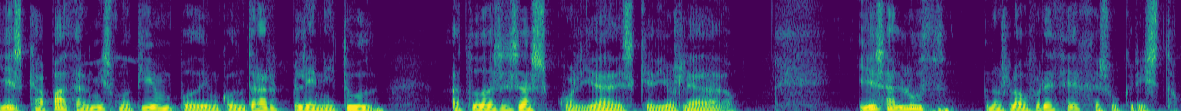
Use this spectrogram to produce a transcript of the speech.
y es capaz al mismo tiempo de encontrar plenitud a todas esas cualidades que Dios le ha dado. Y esa luz nos la ofrece Jesucristo.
